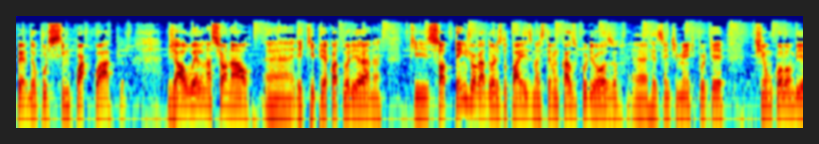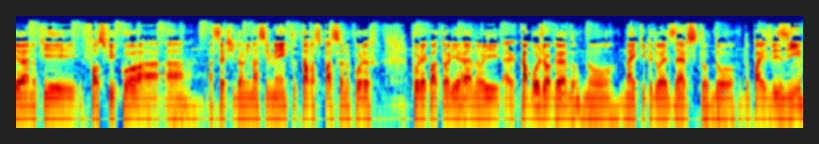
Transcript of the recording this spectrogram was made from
perdeu por 5 a 4 Já o El Nacional, é, equipe equatoriana, que só tem jogadores do país, mas teve um caso curioso é, recentemente, porque tinha um colombiano que falsificou a, a, a certidão de nascimento, estava se passando por por equatoriano e acabou jogando no, na equipe do exército do, do país vizinho,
